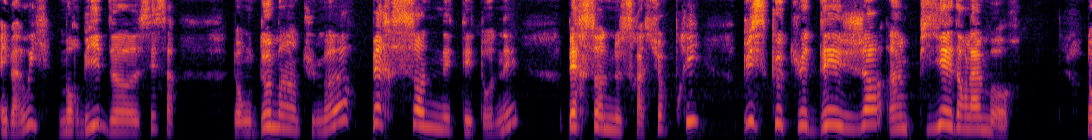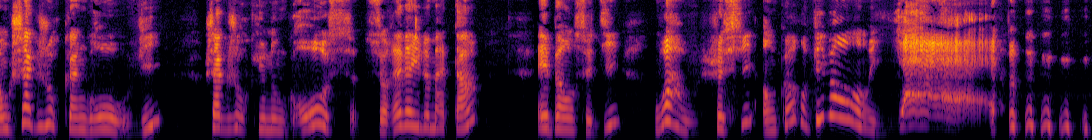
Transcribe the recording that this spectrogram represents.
Eh ben oui, morbide, euh, c'est ça. Donc demain tu meurs, personne n'est étonné, personne ne sera surpris, puisque tu es déjà un pied dans la mort. Donc chaque jour qu'un gros vit, chaque jour qu'une grosse se réveille le matin, eh ben on se dit Waouh, je suis encore vivant Yeah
